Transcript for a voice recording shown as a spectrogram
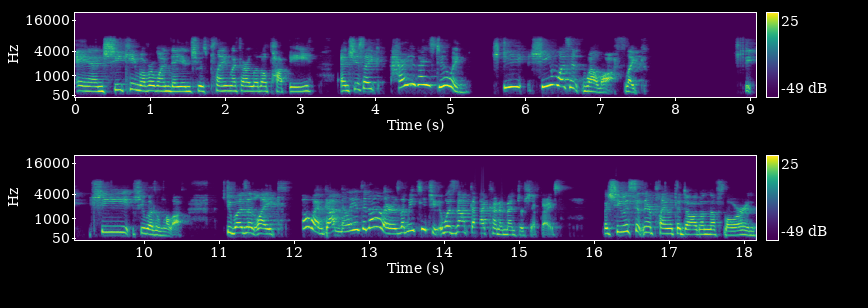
And she came over one day and she was playing with our little puppy. And she's like how are you guys doing she she wasn't well off. Like she she she wasn't well off. She wasn't like, oh, I've got millions of dollars. Let me teach you. It was not that kind of mentorship, guys. But she was sitting there playing with the dog on the floor and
